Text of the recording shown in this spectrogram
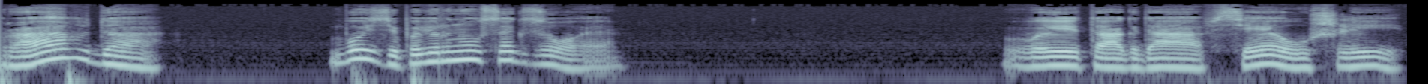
Правда?» Бойзи повернулся к Зое. «Вы тогда все ушли,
